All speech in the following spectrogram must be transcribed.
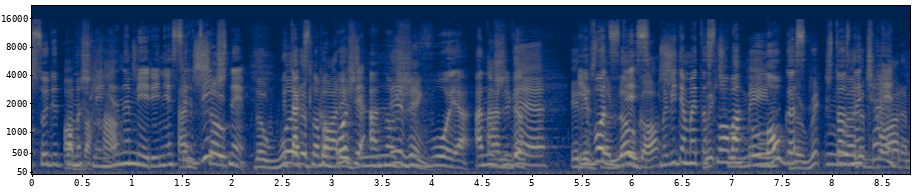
судит помышления, намерения сердечные. Итак, Слово Божье, оно живое, оно живет. И вот здесь мы видим это слово «логос», что означает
